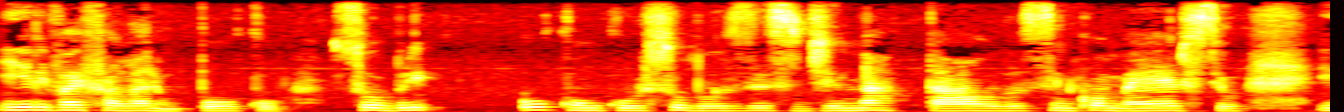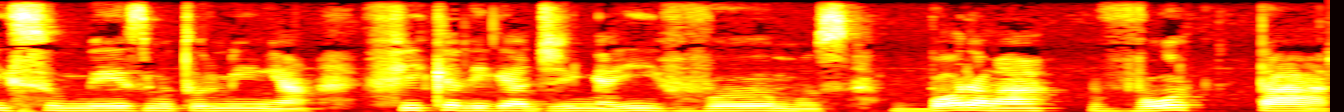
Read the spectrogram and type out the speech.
e ele vai falar um pouco sobre o concurso Luzes de Natal do Sim Comércio. Isso mesmo, turminha. Fica ligadinha aí, vamos, bora lá votar.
